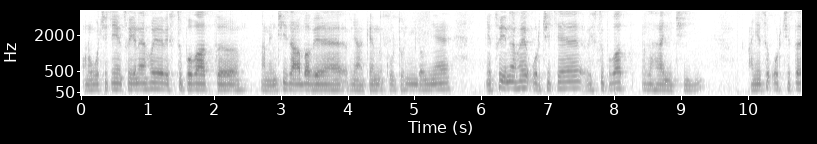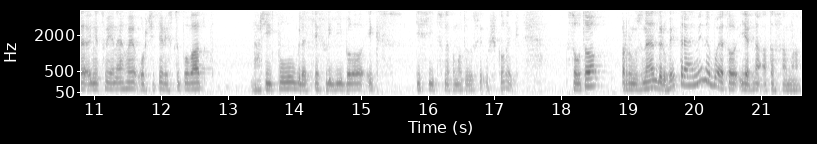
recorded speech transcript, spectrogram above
Ono určitě něco jiného je vystupovat eh, na menší zábavě v nějakém kulturním domě. Něco jiného je určitě vystupovat v zahraničí. A něco, určité, něco jiného je určitě vystupovat na řípu, kde těch lidí bylo x tisíc, nepamatuju si už kolik. Jsou to různé druhy trémy, nebo je to jedna a ta sama?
